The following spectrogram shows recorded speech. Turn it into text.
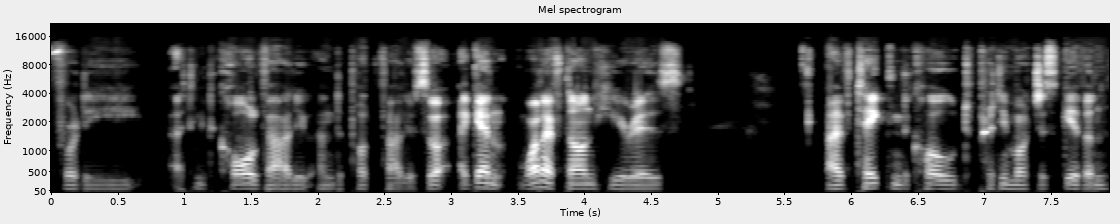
for the, I think the call value and the put value. So again, what I've done here is I've taken the code pretty much as given.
